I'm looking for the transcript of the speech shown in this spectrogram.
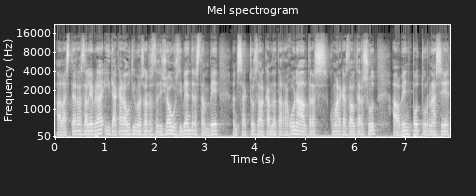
a les Terres de l'Ebre i de cara a últimes hores de dijous, divendres també en sectors del Camp de Tarragona, altres comarques del Ter Sud, el vent pot tornar a ser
